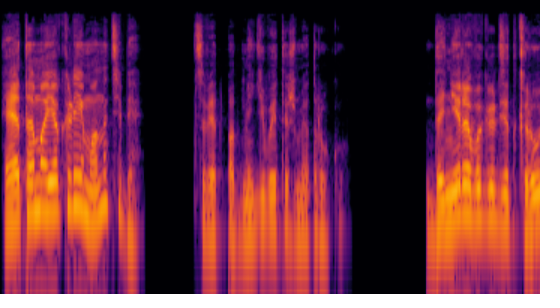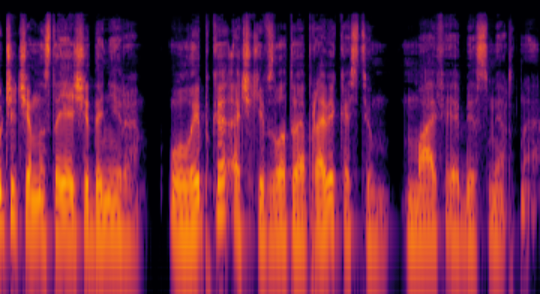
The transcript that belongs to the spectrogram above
Это мое клеймо на тебе». Цвет подмигивает и жмет руку. Де Ниро выглядит круче, чем настоящий Де Ниро. Улыбка, очки в золотой оправе, костюм. Мафия бессмертна.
